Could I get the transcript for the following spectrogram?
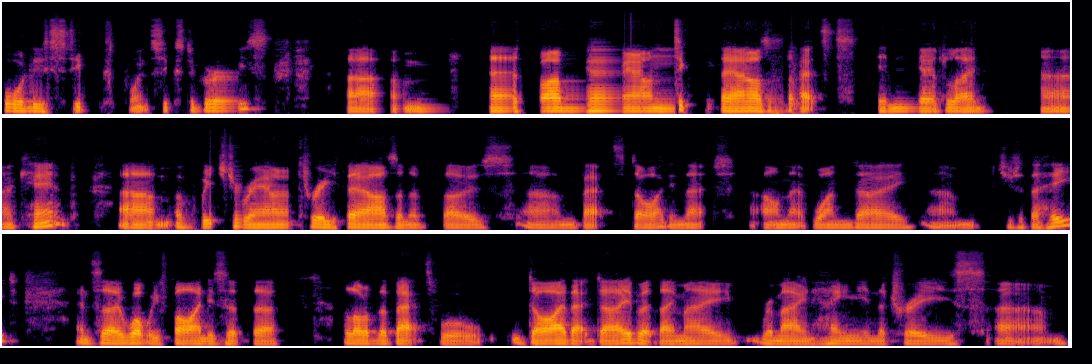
46.6 degrees. Um, we had around 6,000 bats in the Adelaide uh, camp um, of which around 3,000 of those um, bats died in that on that one day um, due to the heat. And so what we find is that the a lot of the bats will die that day, but they may remain hanging in the trees um,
